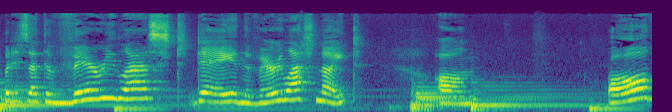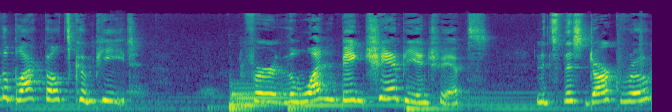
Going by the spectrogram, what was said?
But it's at the very last day and the very last night. Um, all the black belts compete for the one big championships. And it's this dark room,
